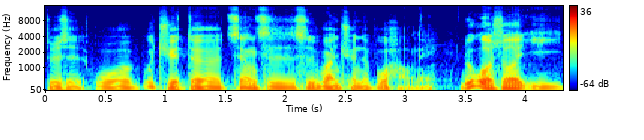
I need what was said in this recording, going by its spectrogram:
是不是？我不觉得这样子是完全的不好呢。如果说以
